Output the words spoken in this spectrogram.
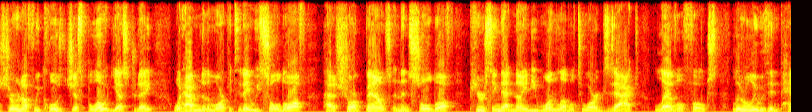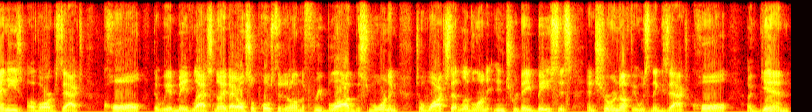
Sure enough, we closed just below it yesterday. What happened to the market today? We sold off, had a sharp bounce, and then sold off, piercing that 91 level to our exact level, folks. Literally within pennies of our exact call that we had made last night. I also posted it on the free blog this morning to watch that level on an intraday basis, and sure enough, it was an exact call, again,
